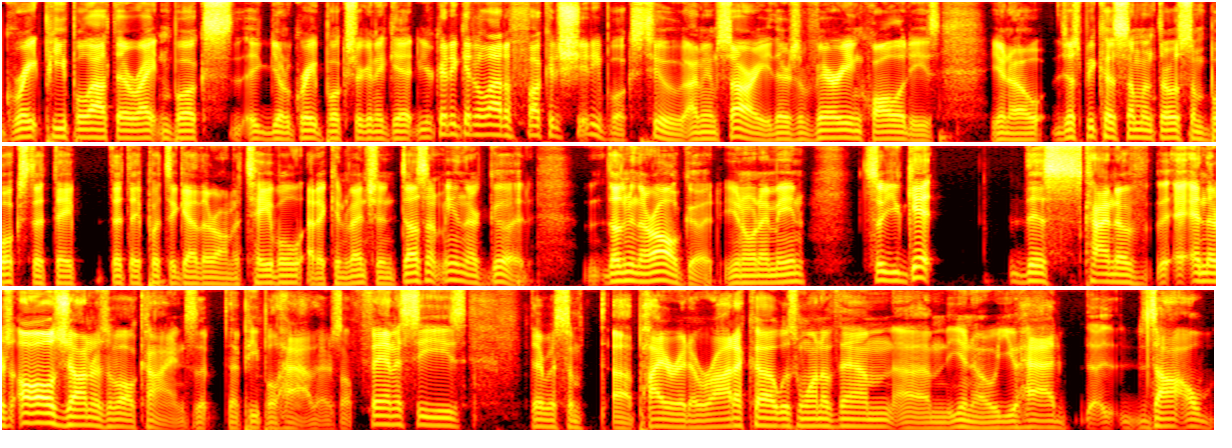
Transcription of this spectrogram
great people out there writing books. Uh, you know, great books are going to get. You're going to get a lot of fucking shitty books too. I mean, I'm sorry. There's a varying qualities. You know, just because someone throws some books that they that they put together on a table at a convention doesn't mean they're good. Doesn't mean they're all good. You know what I mean? So you get this kind of, and there's all genres of all kinds that, that people have. There's all fantasies. There was some uh, pirate erotica was one of them. Um, you know, you had, uh, zo-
